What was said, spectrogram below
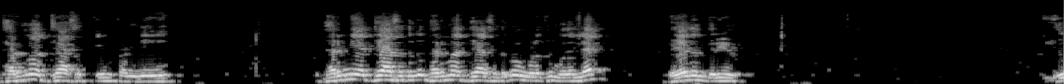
தர்ம அத்தியாசத்தையும் பண்ணி. தர்மி அத்தியாசத்துக்கும் தர்ம அத்தியாசத்துக்கும் உங்களுக்கு முதல்ல வேதம் தெரியணும் இது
